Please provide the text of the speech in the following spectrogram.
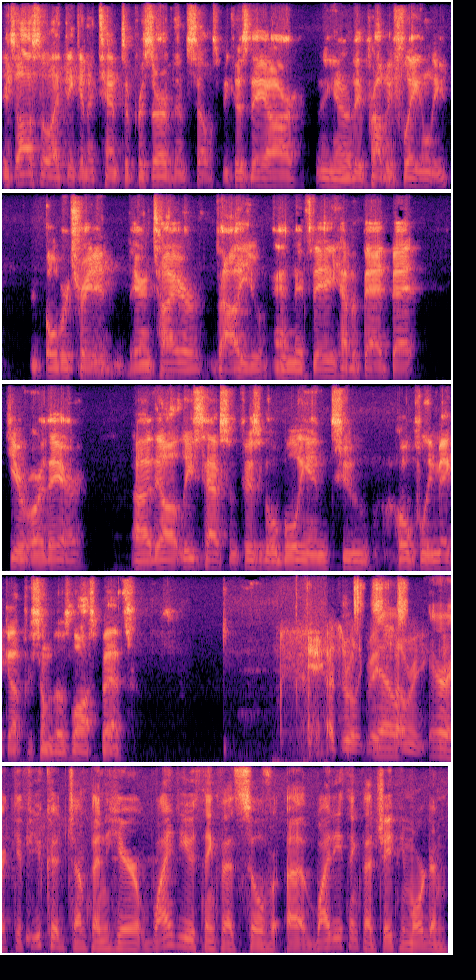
it's also I think an attempt to preserve themselves because they are you know they probably flagrantly overtraded their entire value, and if they have a bad bet here or there, uh, they'll at least have some physical bullion to hopefully make up for some of those lost bets. That's a really great now, summary. Eric, if you could jump in here, why do you think that silver? Uh, why do you think that J.P. Morgan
